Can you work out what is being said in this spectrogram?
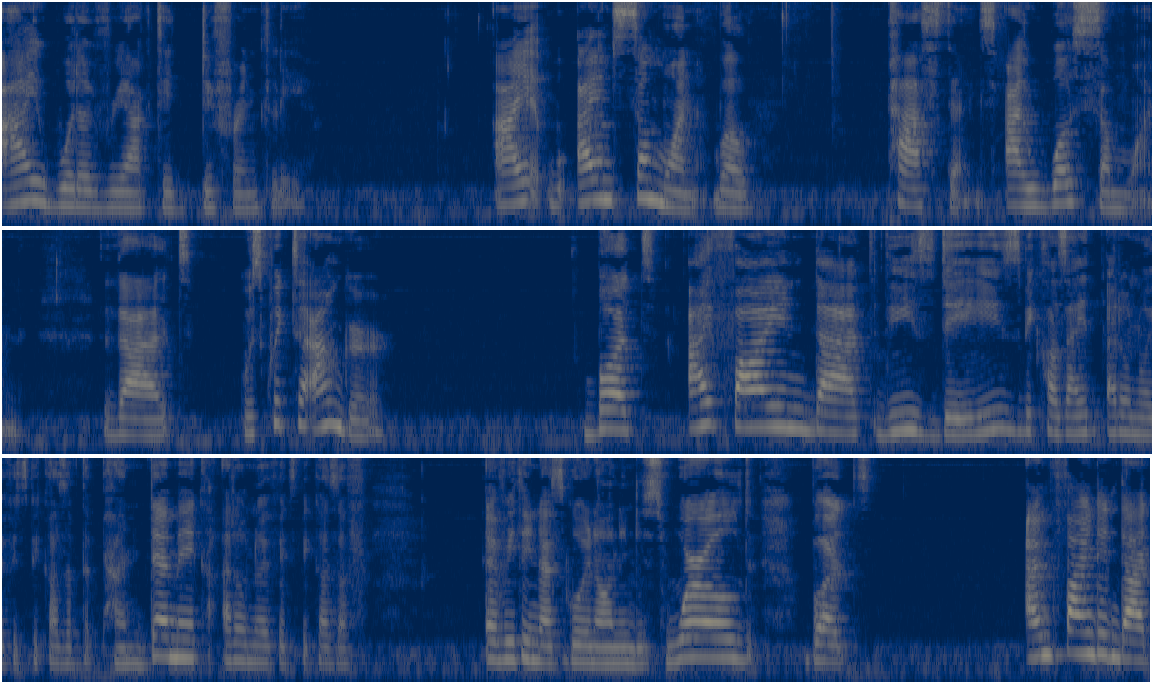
I would have reacted differently. I I am someone, well, past tense. I was someone that was quick to anger. But I find that these days because I I don't know if it's because of the pandemic, I don't know if it's because of everything that's going on in this world, but I'm finding that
